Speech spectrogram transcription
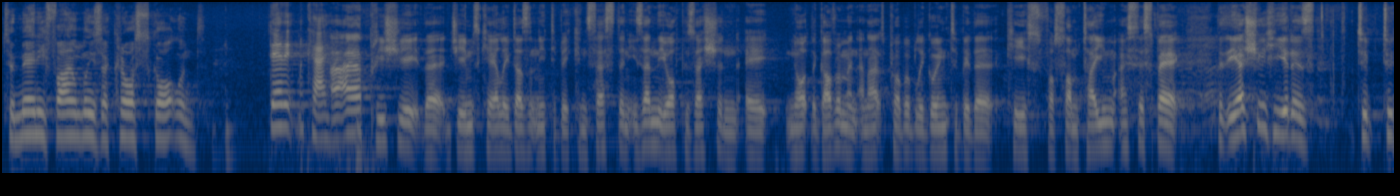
to many families across Scotland? Derek Mackay. I appreciate that James Kelly doesn't need to be consistent. He's in the opposition, uh, not the government, and that's probably going to be the case for some time, I suspect. But the issue here is to, to,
